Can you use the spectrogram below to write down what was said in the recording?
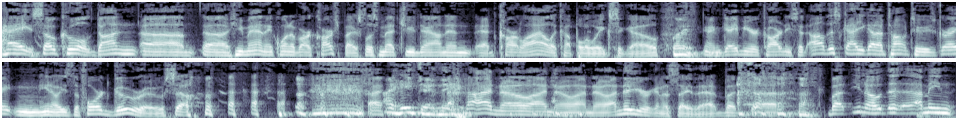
Hey, so cool. Don, uh, uh, Humanic, one of our car specialists met you down in, at Carlisle a couple of weeks ago. Right. And gave me your card and he said, Oh, this guy you got to talk to. He's great. And, you know, he's the Ford guru. So I hate that name. I know, I know, I know. I knew you were going to say that, but, uh, but you know, the, I mean,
